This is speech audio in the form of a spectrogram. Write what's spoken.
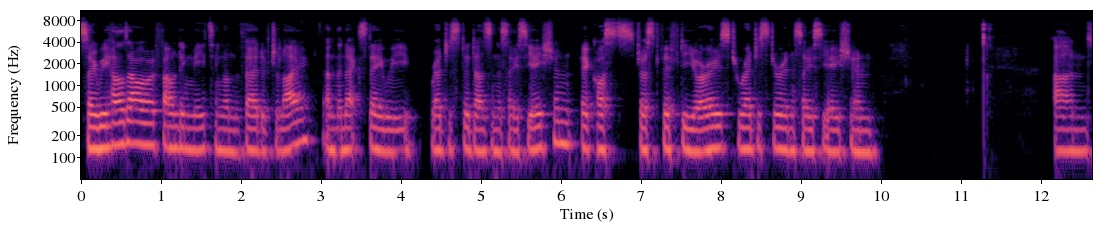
So we held our founding meeting on the 3rd of July, and the next day we registered as an association. It costs just 50 euros to register an association. And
